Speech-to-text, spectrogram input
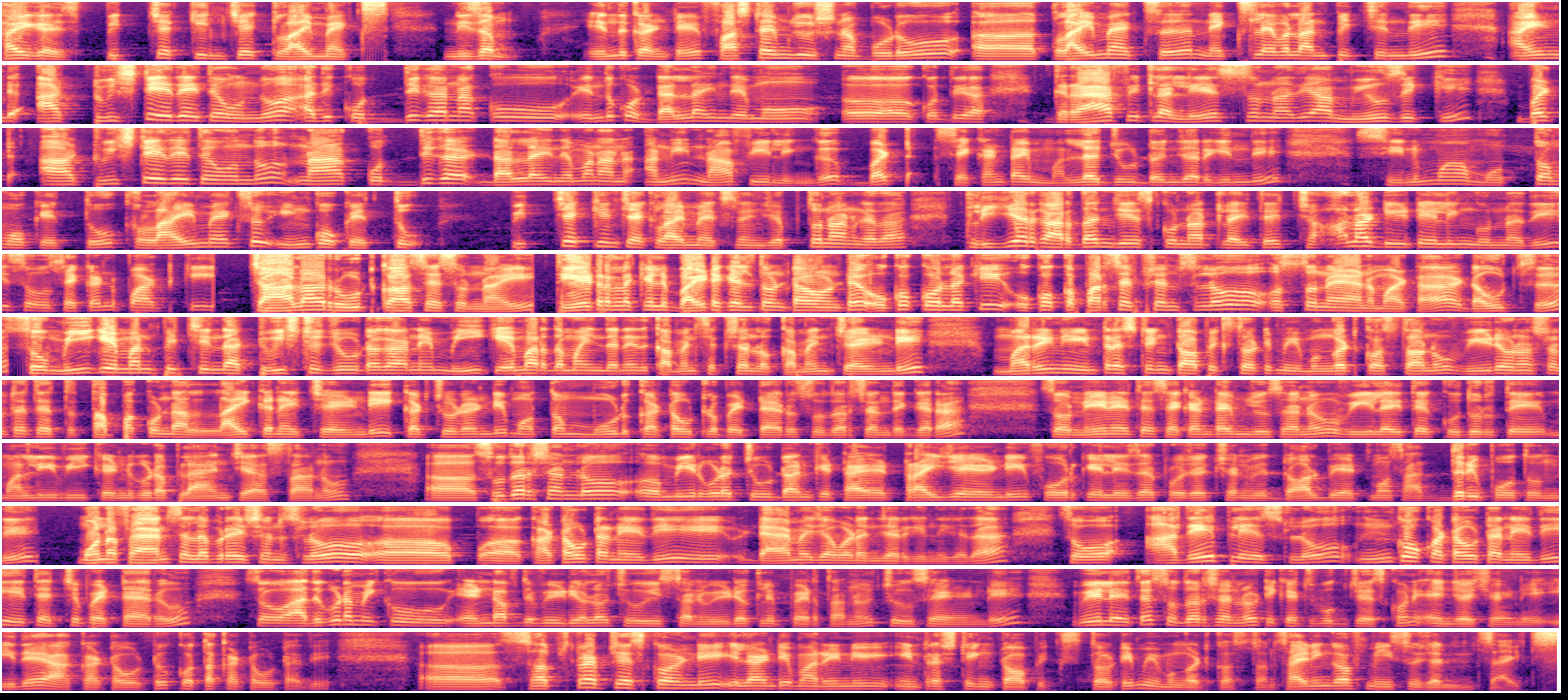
Hi guys పిచ్చెక్కించే climax నిజం. ఎందుకంటే first time చూసినప్పుడు క్లైమాక్స్ నెక్స్ట్ లెవెల్ అనిపించింది. అండ్ ఆ ట్విస్ట్ ఏదైతే ఉందో అది కొద్దిగా నాకు ఎందుకో డల్ అయిందేమో కొద్దిగా గ్రాఫ్ ఇట్లా లేస్తున్నది ఆ మ్యూజిక్కి బట్ ఆ ట్విస్ట్ ఏదైతే ఉందో నా కొద్దిగా డల్ అయిందేమో అని నా ఫీలింగ్ బట్ సెకండ్ టైం మళ్ళీ చూడడం జరిగింది. సినిమా మొత్తం ఒక ఎత్తు క్లైమాక్స్ ఇంకొక ఎత్తు. పిచ్చెక్కించే క్లైమాక్స్ నేను చెప్తున్నాను కదా క్లియర్గా అర్థం చేసుకున్నట్లయితే చాలా డీటెయిలింగ్ ఉన్నది. సో సెకండ్ పార్ట్కి చాలా రూట్ కాసెస్ ఉన్నాయి. థియేటర్లకు వెళ్ళి బయటకు వెళ్తుంటా ఉంటే ఒక్కొక్కళ్ళకి ఒక్కొక్క పర్సెప్షన్స్లో వస్తున్నాయి అనమాట డౌట్స్. సో మీకేమనిపించింది ఆ ట్విస్ట్ చూడగానే? మీకేమర్థమైంది అనేది కమెంట్ సెక్షన్లో కమెంట్ చేయండి. మరిన్ని ఇంట్రెస్టింగ్ టాపిక్స్ తోటి మీ ముంగటికి వస్తాను వీడియో నచ్చినట్లయితే తప్పకుండా లైక్ అనేది చేయండి. ఇక్కడ చూడండి మొత్తం మూడు కట్అవుట్లు పెట్టారు సుదర్శన్ దగ్గర. సో నేనైతే సెకండ్ టైం చూశాను. వీలైతే కుదిరితే మళ్ళీ వీకెండ్ కూడా ప్లాన్ చేస్తాను. సుదర్శన్లో మీరు కూడా చూడడానికి ట్రై ట్రై చేయండి. Four K laser projection with Dolby Atmos అద్దరిపోతుంది. మొన్న ఫ్యాన్ సెలబ్రేషన్స్లో కటౌట్ అనేది డ్యామేజ్ అవ్వడం జరిగింది కదా. సో అదే ప్లేస్లో ఇంకో కటౌట్ అనేది తెచ్చి పెట్టారు సో అది కూడా మీకు ఎండ్ ఆఫ్ ది వీడియోలో చూపిస్తాను. వీడియో క్లిప్ పెడతాను. చూసేయండి. వీలైతే సుదర్శన్లో టికెట్స్ బుక్ చేసుకొని ఎంజాయ్ చేయండి. ఇదే ఆ కటౌట్ కొత్త కటౌట్ అది. సబ్స్క్రైబ్ చేసుకోండి. ఇలాంటి మరిన్ని ఇంట్రెస్టింగ్ టాపిక్స్ తోటి మీ ముంగటికి వస్తాను సైనింగ్ ఆఫ్ మీ సుజన్ ఇన్సైట్స్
